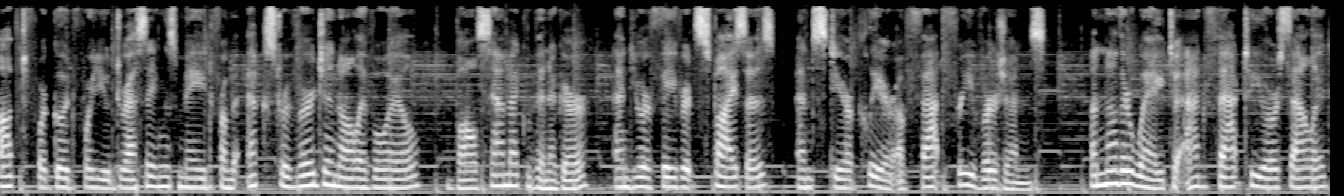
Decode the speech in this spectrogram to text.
Opt for good-for-you dressings made from extra virgin olive oil, balsamic vinegar, and your favorite spices, and steer clear of fat-free versions. Another way to add fat to your salad?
